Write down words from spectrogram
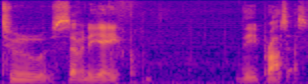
278, the process.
